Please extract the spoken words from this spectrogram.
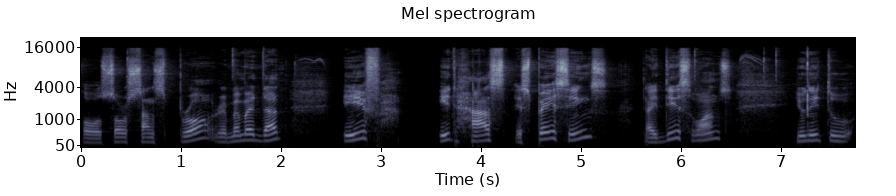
or source sans pro. Remember that if it has spacings like these ones you need to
